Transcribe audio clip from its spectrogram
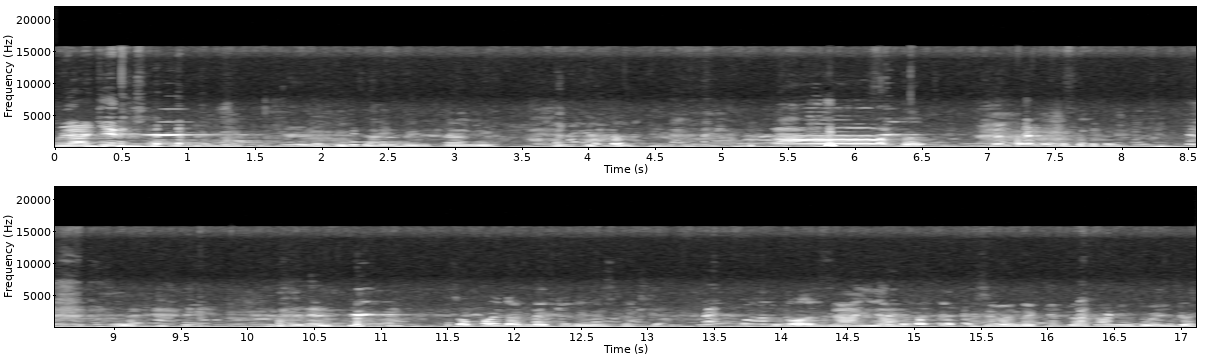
We are kids. So point at the kid in this picture. Because even the kids are coming to enjoy.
